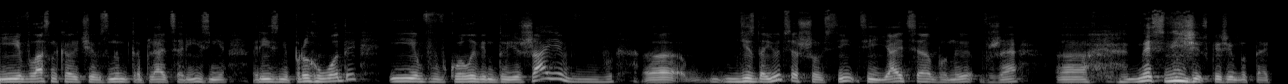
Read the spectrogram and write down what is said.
І, власне кажучи, з ним трапляються різні, різні пригоди. І в, коли він доїжджає, в, е, дізнаються, що всі ці яйця вони вже е, не свіжі, скажімо так,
